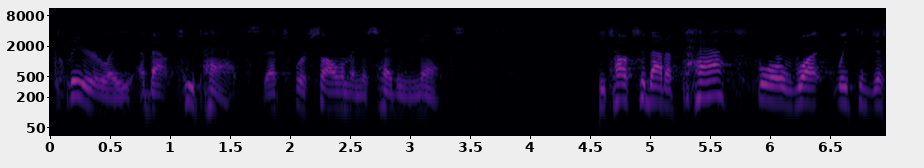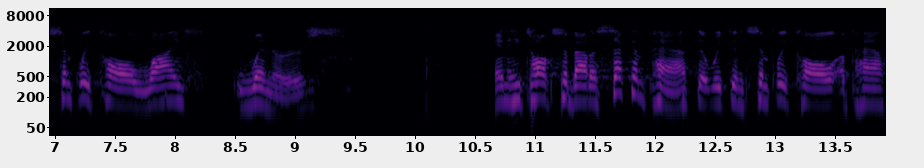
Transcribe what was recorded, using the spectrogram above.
clearly about two paths. That's where Solomon is heading next. He talks about a path for what we can just simply call life winners. And he talks about a second path that we can simply call a path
